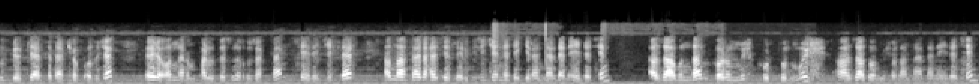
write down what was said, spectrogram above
bu gökler kadar çok olacak. Öyle onların parıltısını uzaktan seyredecekler. allah Teala Hazretleri bizi cennete girenlerden eylesin. Azabından korunmuş, kurtulmuş, azat olmuş olanlardan eylesin.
